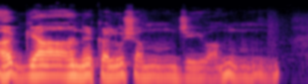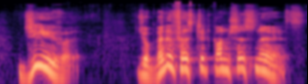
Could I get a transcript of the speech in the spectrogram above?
अज्ञान कलुषम जीवम। जीव, जो मैनिफेस्टेड कॉन्शियसनेस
